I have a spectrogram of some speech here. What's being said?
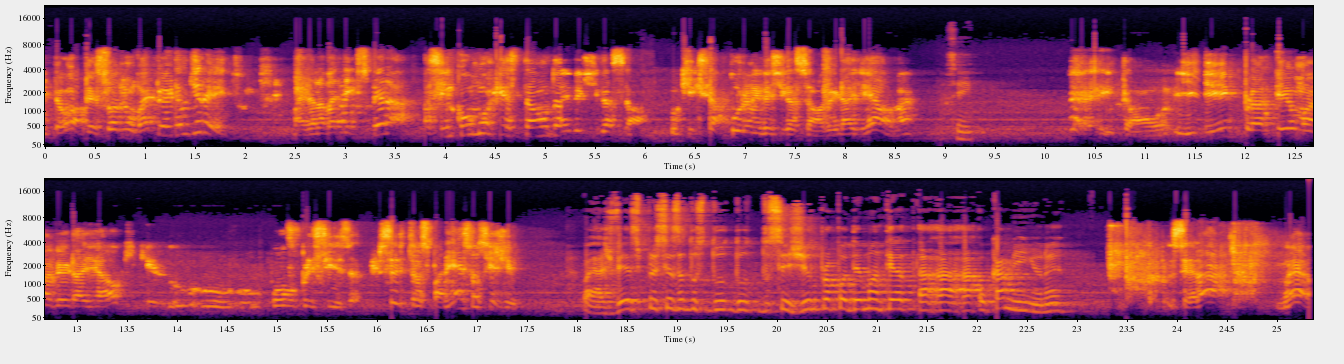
Então a pessoa não vai perder o direito, mas ela vai ter que esperar. Assim como a questão da investigação. O que, que se apura na investigação? A verdade real, né? Sim. É, então, e, e para ter uma verdade real, o que, que o, o, o, povo precisa? Precisa de transparência ou sigilo? Ué, às vezes precisa do, do, do sigilo para poder manter a, a, a, o caminho, né? Será? Não é?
